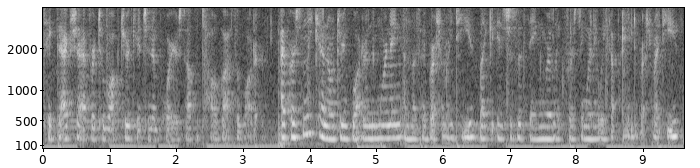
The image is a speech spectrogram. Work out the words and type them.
take the extra effort to walk to your kitchen and pour yourself a tall glass of water. I personally cannot drink water in the morning unless I brush my teeth. Like it's just a thing where like first thing when I wake up I need to brush my teeth.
